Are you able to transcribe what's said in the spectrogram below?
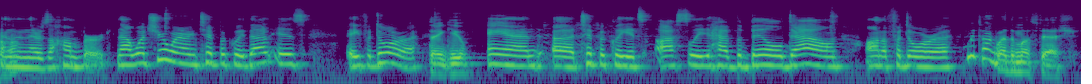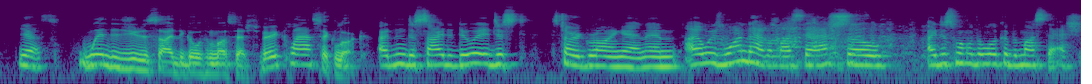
and then there's a Homburg. Now, what you're wearing typically that is a fedora, Thank you. and uh, typically it's obviously have the bill down on a fedora. Let me talk about the mustache. Yes. When did you decide to go with a mustache? It's a very classic look. I didn't decide to do it. It just started growing in, and I always wanted to have a mustache, so I just went with the look of the mustache.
